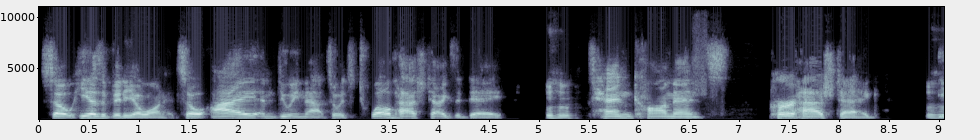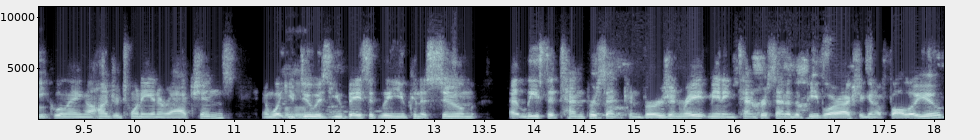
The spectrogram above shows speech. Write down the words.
So he has a video on it. So I am doing that. So it's 12 hashtags a day, mm-hmm. 10 comments per hashtag, mm-hmm. equaling 120 interactions. And what mm-hmm. you do is you basically you can assume at least a 10% conversion rate, meaning 10% of the people are actually going to follow you.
